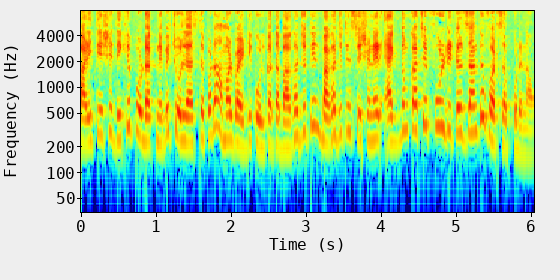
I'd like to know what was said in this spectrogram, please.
বাড়িতে এসে দেখে প্রোডাক্ট নেবে, চলে আসতে পারো আমার বাড়িটি কলকাতা বাঘাযতীন। বাঘাযতীন স্টেশনের একদম কাছে ফুল ডিটেলস জানতে হোয়াটসঅ্যাপ করে নাও।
